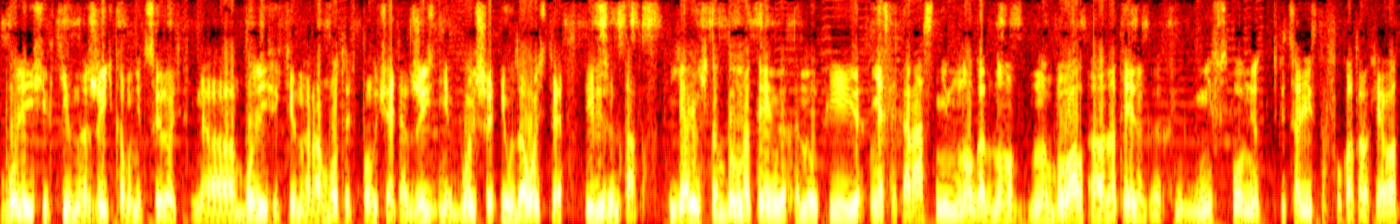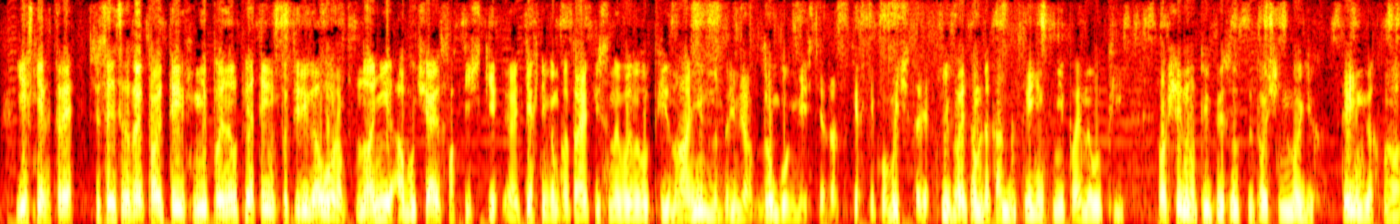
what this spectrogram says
более эффективно жить, коммуницировать, э, более эффективно работать, получать от жизни больше и удовольствия, и результатов. Я лично был на тренингах НЛП несколько раз, немного, но, но бывал. А на тренингах не вспомню специалистов, у которых я был. Есть некоторые специалисты, которые проводят тренинг не по НЛП, а тренинг по переговорам. Но они обучают фактически э, техникам, которые описаны в НЛП. Но они, например, в другом месте эту технику вычитали. И поэтому это как бы тренинг не по НЛП. Вообще НЛП присутствует в очень многих тренингах, но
